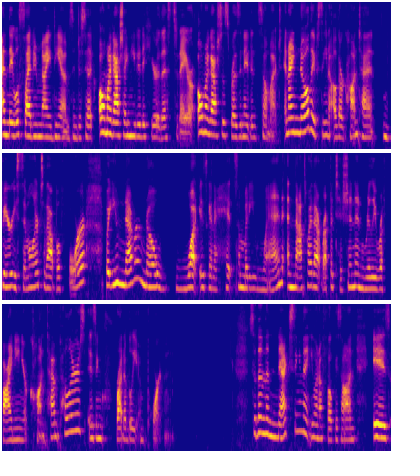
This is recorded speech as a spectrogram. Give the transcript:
and they will slide in my DMs and just say, like, oh my gosh, I needed to hear this today, or oh my gosh, this resonated so much. And I know they've seen other content very similar to that before, but you never know what is going to hit somebody when. And that's why that repetition and really refining your content pillars is incredibly important. So then the next thing that you want to focus on is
